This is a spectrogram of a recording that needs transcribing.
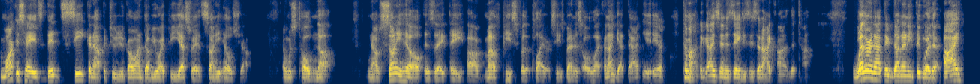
Marcus Hayes did seek an opportunity to go on WIP yesterday at Sonny Hill show and was told no. Now, Sonny Hill is a, a uh, mouthpiece for the players. He's been his whole life. And I get that. Yeah, come on. The guy's in his 80s. He's an icon of the town. Whether or not they've done anything with it, I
